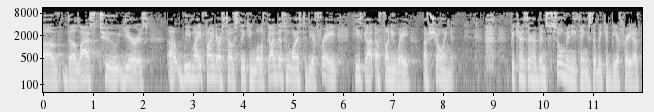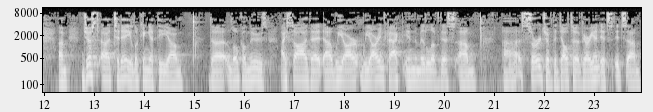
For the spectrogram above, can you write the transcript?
of the last two years, uh, we might find ourselves thinking, well, if God doesn't want us to be afraid, He's got a funny way of showing it. Because there have been so many things that we could be afraid of. Um, just uh, today, looking at the um, the local news, I saw that uh, we are we are in fact in the middle of this um, uh, surge of the Delta variant. It's it's um,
